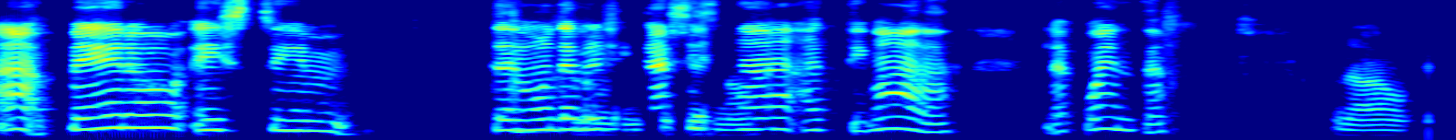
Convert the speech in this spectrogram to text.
Ah, pero este debemos de verificar si está activada la cuenta. Ah, ok.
